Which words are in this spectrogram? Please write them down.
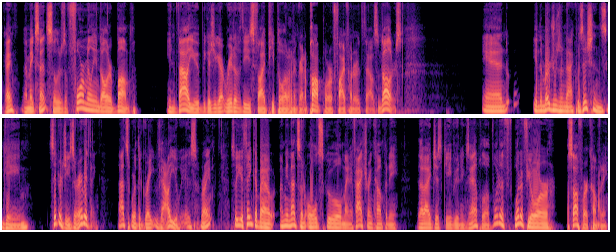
Okay, that makes sense. So there's a $4 million bump in value because you got rid of these five people at 100 grand a pop or $500,000. And in the mergers and acquisitions game, synergies are everything. That's where the great value is, right? So you think about, I mean, that's an old school manufacturing company that I just gave you an example of. What if what if you're a software company?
